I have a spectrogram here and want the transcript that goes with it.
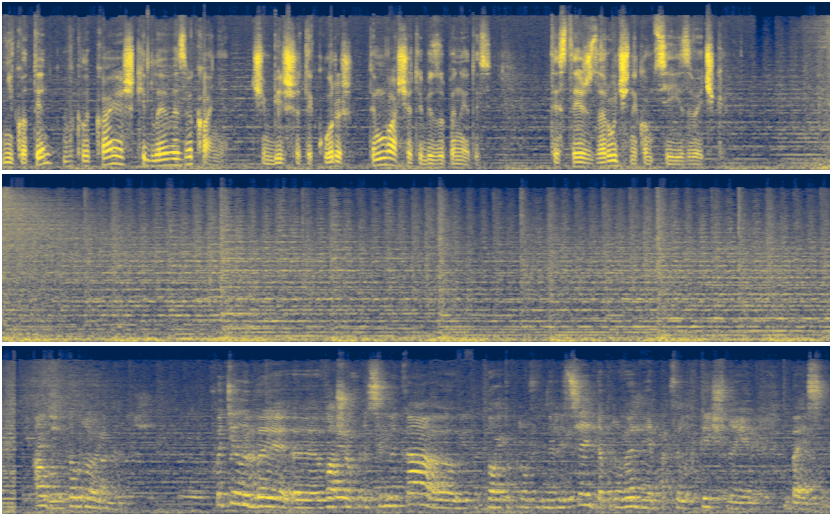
Нікотин викликає шкідливе звикання. Чим більше ти куриш, тим важче тобі зупинитись. Ти стаєш заручником цієї звички. Алло, доброго дня. Хотіли би е, вашого працівника е, в багатопрофільний ліцей для проведення профілактичної бесіди.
